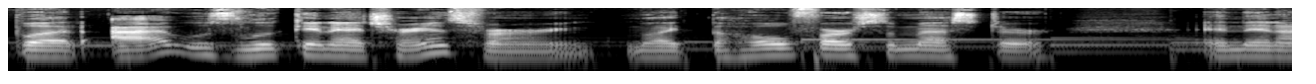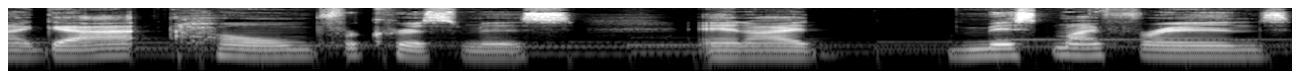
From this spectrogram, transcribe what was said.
But i was looking at transferring like the whole first semester. And then i got home for christmas and i missed my friends.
